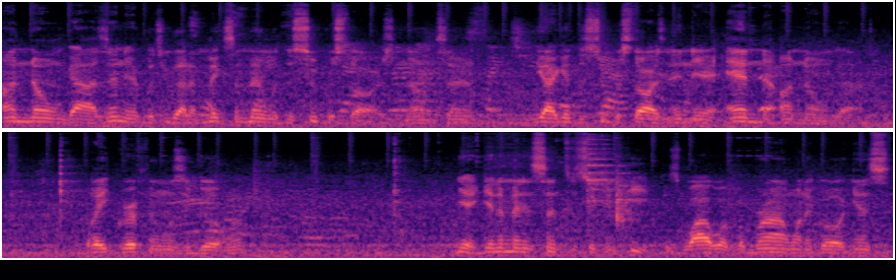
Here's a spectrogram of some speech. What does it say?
unknown guys in there, but you got to mix them in with the superstars. You know what I'm saying? You got to get the superstars in there and the unknown guys. Blake Griffin was a good one. Yeah, get him in incentive to compete. Because why would LeBron want to go against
